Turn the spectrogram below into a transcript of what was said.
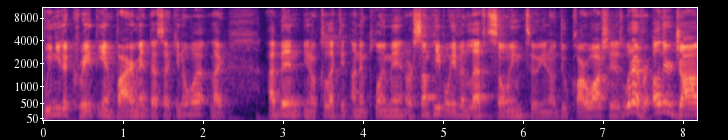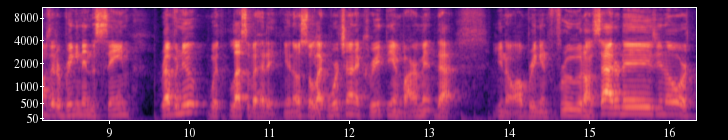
we need to create the environment that's like, you know what, like I've been, you know, collecting unemployment, or some people even left sewing to, you know, do car washes, whatever. Other jobs that are bringing in the same revenue with less of a headache, you know. So like we're trying to create the environment that, you know, I'll bring in fruit on Saturdays, you know, or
